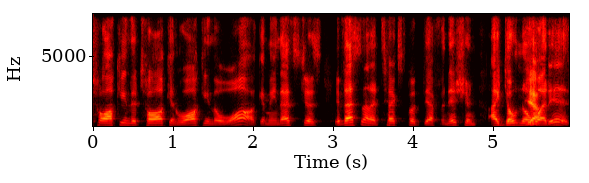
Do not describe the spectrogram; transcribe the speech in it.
talking the talk and walking the walk. I mean, that's just if that's not a textbook definition, I don't know yeah. what is.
